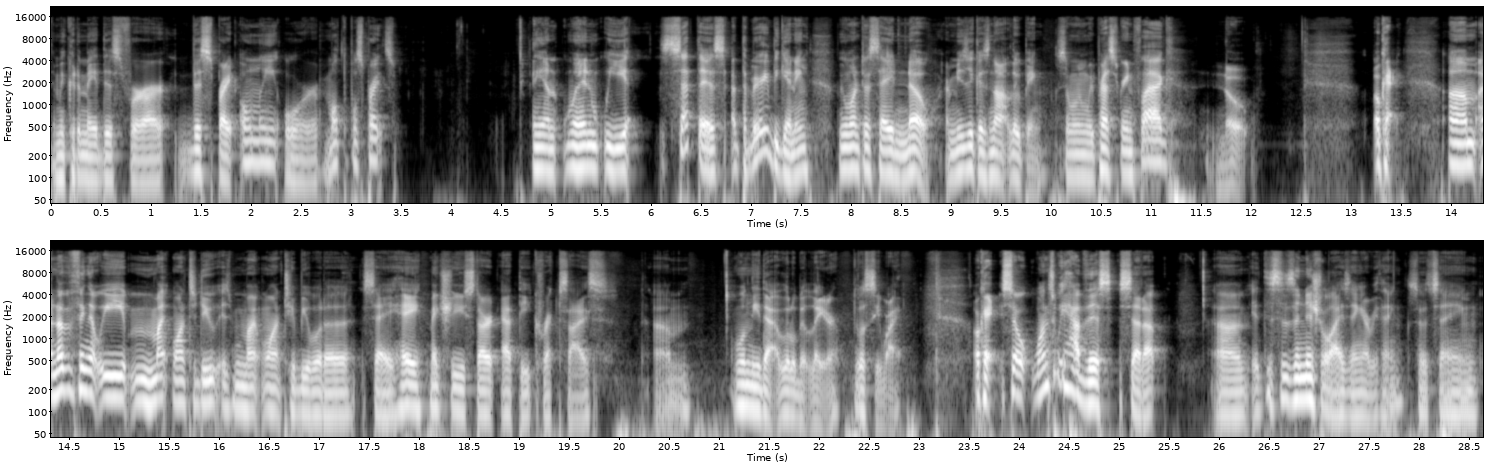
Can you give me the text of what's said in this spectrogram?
And we could have made this for our this sprite only or multiple sprites. And when we set this at the very beginning, we want to say no, our music is not looping. So when we press green flag, no. Okay. Um, another thing that we might want to do is we might want to be able to say, hey, make sure you start at the correct size. Um, we'll need that a little bit later. You'll see why. Okay, so once we have this set up, um, it, this is initializing everything. So it's saying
